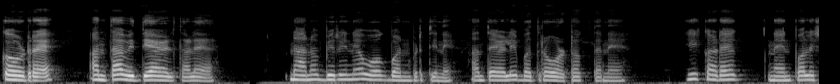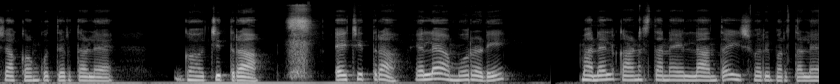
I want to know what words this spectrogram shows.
ಕೌಡ್ರೆ ಅಂತ ವಿದ್ಯಾ ಹೇಳ್ತಾಳೆ. ನಾನು ಬಿರಿನೇ ಹೋಗಿ ಬಂದ್ಬಿಡ್ತೀನಿ ಅಂತ ಹೇಳಿ ಭದ್ರ ಹೊರಟೋಗ್ತಾನೆ. ಈ ಕಡೆ ನೈನ್ ಪಾಲಿಶ್ ಹಾಕೊಂಡು ಕೂತಿರ್ತಾಳೆ. ಗ, ಚಿತ್ರ. ಏ, ಚಿತ್ರ, ಎಲ್ಲೇ ಅಮ್ಮೂರಡಿ ಮೂರಡಿ? ಮನೇಲಿ ಕಾಣಿಸ್ತಾನೆ ಇಲ್ಲ ಅಂತ ಈಶ್ವರಿ ಬರ್ತಾಳೆ.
